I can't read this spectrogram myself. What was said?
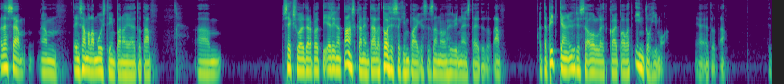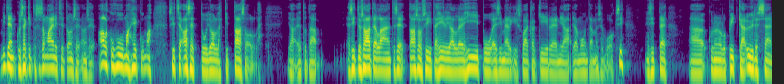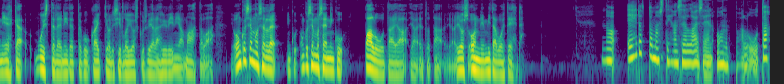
Mä tässä äm, tein samalla muistiinpanoja ja tota, äm, seksuaaliterapeutti Elina Tanskanen täällä toisessakin paikassa sanoo hyvin näistä, että, tota, että pitkään yhdessä olleet kaipaavat intohimoa. Ja, ja tota, että miten, kun säkin tuossa mainitsit, on se, on se alkuhuuma, hekuma, sitten se asettuu jollekin tasolle. Ja, ja, tota, ja sitten jos ajatellaan, että se taso siitä hiljalleen hiipuu esimerkiksi vaikka kiireen ja, ja muun tämmöisen vuoksi, niin sitten ää, kun on ollut pitkään yhdessä, niin ehkä muistelee niitä, että kun kaikki oli silloin joskus vielä hyvin ja mahtavaa. Niin onko semmoiselle, niin kuin, onko semmoiseen niin paluuta ja, ja, ja, tota, ja jos on, niin mitä voi tehdä? No ehdottomastihan sellaiseen on paluuta.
